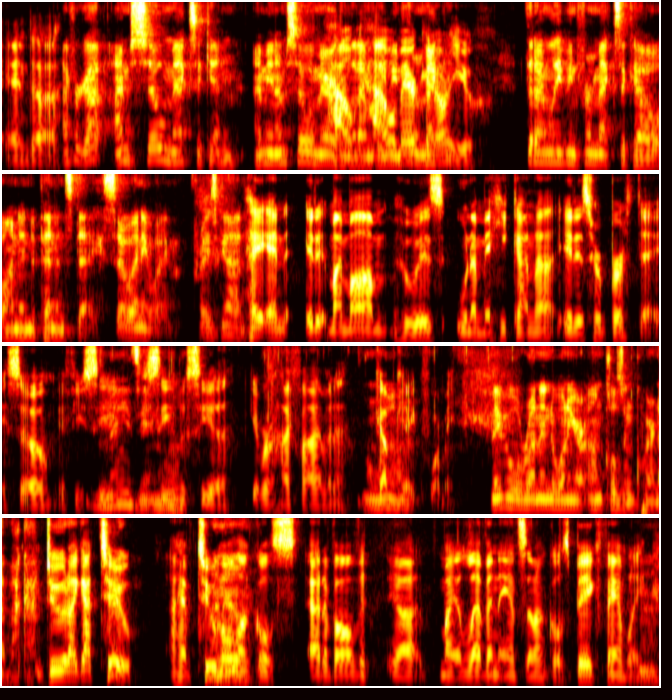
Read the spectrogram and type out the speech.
And uh, I forgot. I'm so Mexican. I mean, I'm so American how, that I'm how leaving American for are you? That I'm leaving for Mexico on Independence Day. So anyway, praise God. Hey, and it, my mom, who is una mexicana, it is her birthday. So if you see Amazing. see Lucia, give her a high five and a oh, cupcake wow. for me. Maybe we'll run into one of your uncles in Cuernavaca. Dude, I got two. I have two whole uncles out of all the uh, my eleven aunts and uncles. Big family. Mm.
